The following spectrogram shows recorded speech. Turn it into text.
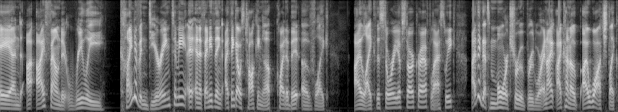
And I, I found it really kind of endearing to me. And if anything, I think I was talking up quite a bit of like, I like the story of StarCraft last week. I think that's more true of Brood War. And I, I kind of I watched like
